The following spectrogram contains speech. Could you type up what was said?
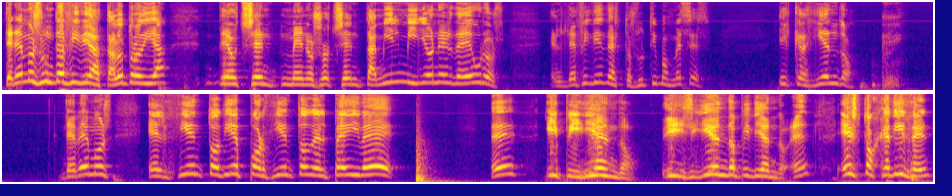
Tenemos un déficit hasta el otro día de ochen- menos 80 mil millones de euros. El déficit de estos últimos meses. Y creciendo. Debemos el 110% del PIB. ¿eh? Y pidiendo. Y siguiendo pidiendo. ¿eh? Estos que dicen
